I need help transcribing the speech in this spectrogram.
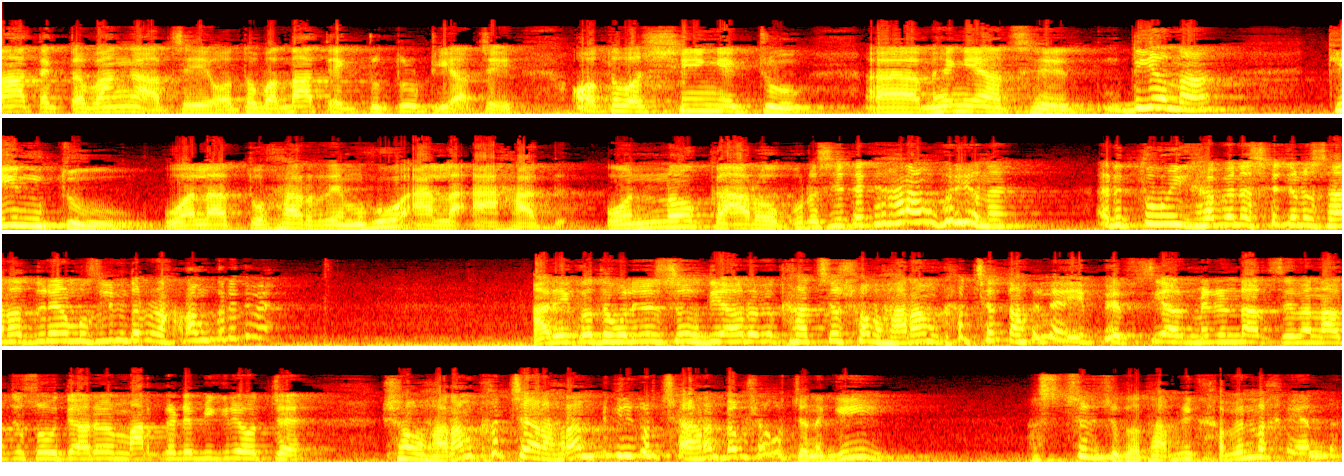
দাঁত একটা ভাঙা আছে, অথবা দাঁত একটু ত্রুটি আছে, অথবা শিং একটু ভেঙে আছে, দিও না। কিন্তু ওয়ালা তোহার রেমহু আলা আহাদ, অন্য কারও উপরে সেটাকে হারাম করিও না। আরে তুমি খাবে না, সেজন্য সারা দুনিয়ার মুসলিম হারাম করে দেবে। আর এই কথা বলে যে সৌদি আরবে খাচ্ছে, সব হারাম খাচ্ছে, তাহলে এই পেপসি আর মেরেন্ডা সেভেন আর সৌদি আরবে মার্কেটে বিক্রি হচ্ছে, সব হারাম খাচ্ছে আর হারাম বিক্রি করছে, হারাম ব্যবসা করছে নাকি? আশ্চর্য কথা, আপনি খাবেন না খাইয়েন না।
